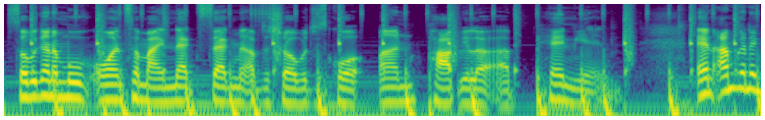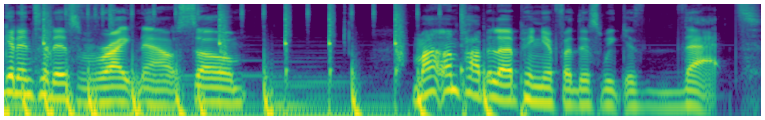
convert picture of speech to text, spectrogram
so we're gonna move on to my next segment of the show, which is called Unpopular Opinion. And I'm gonna get into this right now. So, my unpopular opinion for this week is that.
